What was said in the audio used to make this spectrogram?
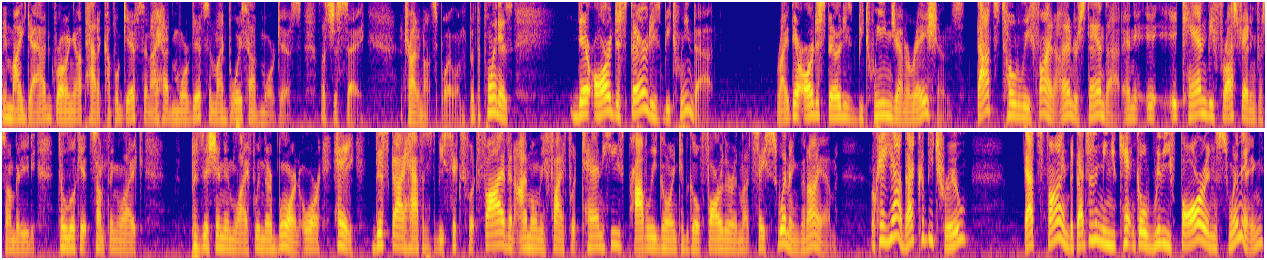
And my dad, growing up, had a couple gifts, and I had more gifts, and my boys have more gifts, let's just say. I try to not spoil them. But the point is, there are disparities between that, right? There are disparities between generations. That's totally fine. I understand that. And it, it can be frustrating for somebody to look at something like position in life when they're born or hey this guy happens to be six foot five and i'm only five foot ten he's probably going to go farther in let's say swimming than i am okay yeah that could be true that's fine but that doesn't mean you can't go really far in swimming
